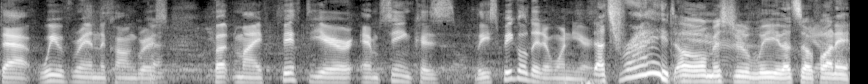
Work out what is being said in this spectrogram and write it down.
that we've ran the Congress, but my fifth year emceeing because Lee Spiegel did it one year. That's right. Oh, Mr. Lee, that's so funny.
